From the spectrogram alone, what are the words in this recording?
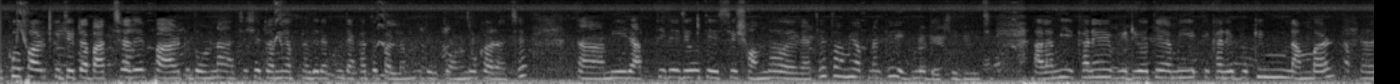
ইকো পার্ক যেটা বাচ্চাদের পার্ক দোলনা আছে, সেটা আমি আপনাদের এখন দেখাতে পারলাম না, যেহেতু অন্ধকার আছে। তা আমি রাত্রিরে যেহেতু এসে সন্ধ্যা হয়ে গেছে, তো আমি আপনাকে এগুলো দেখিয়ে দিয়েছি। আর আমি এখানে ভিডিওতে আমি এখানে বুকিং নাম্বার আপনারা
